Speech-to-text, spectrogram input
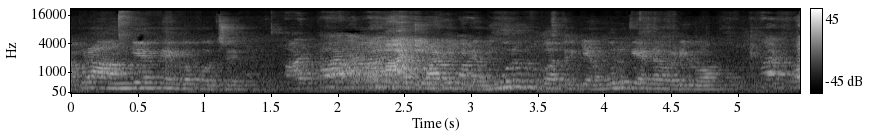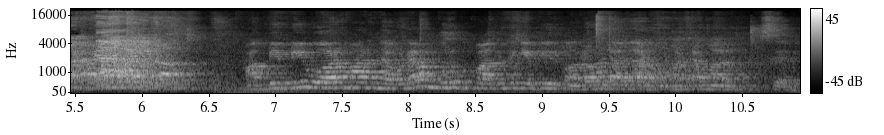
அப்புறம் அங்க இருந்து எங்க போச்சு? மாட்டிக்கிட்ட. முறுக்கு பாத்திருக்கியா முறுக்கு என்ன வடிவம்? அப்படி இப்படி ஓரமா இருந்தா கூட முறுக்கு பார்க்கறதுக்கு எப்படி இருக்கும்? ரவுண்டா தான் இருக்கும். வட்டமா இருக்கும். சரி.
